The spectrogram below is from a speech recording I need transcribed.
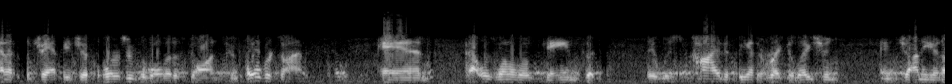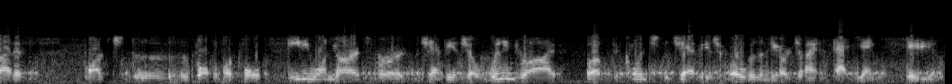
NFL championship or Super Bowl that has gone to overtime. And that was one of those games that it was tied at the end of regulation, and Johnny Unitas marched the, the Baltimore Colts 81 yards for a championship winning drive uh, to clinch the championship over the New York Giants at Yankee Stadium.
